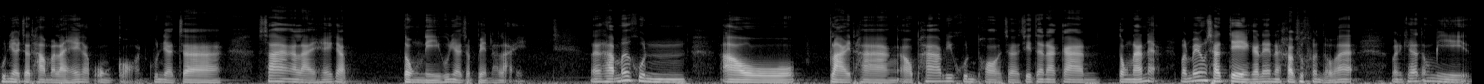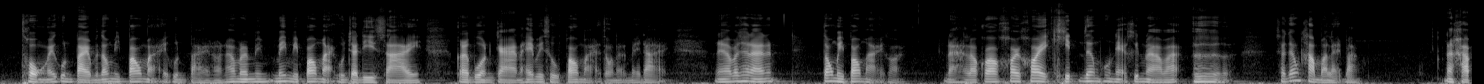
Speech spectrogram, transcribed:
คุณอยากจะทำอะไรให้กับองค์กร คุณอยากจะสร้างอะไรให้กับตรงนี้ คุณอยากจะเป็นอะไรนะครับ เมื่อคุณเอาปลายทางเอาภาพที่คุณพอจะจินตนาการตรงนั้นเนี่ยมันไม่ต้องชัดเจนก็ได้นะครับ ทุกคนแต่ว่ามันแค่ต้องมี ธงให้คุณไปมันต้องมีเป้าหมายให้คุณไปเนาะถ้ามันไม่ไม่มีเป้าหมายคุณจะดีไซน์กระบวนการให้ไปสู่เป้าหมายตรงนั้นไม่ได้นะครับเพราะฉะนั้นต้องมีเป้าหมายก่อนนะแล้วก็ค่อยๆคคิดเรื่องพวกนี้ขึ้นมาว่า เออ ฉันต้องทำอะไรบ้างนะครับ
